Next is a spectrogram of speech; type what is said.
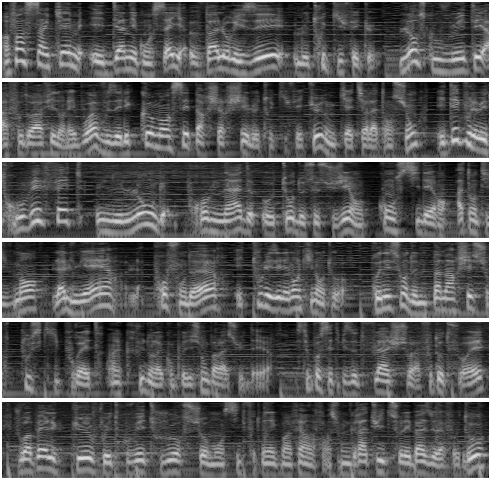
Enfin, cinquième et dernier conseil, valorisez le truc qui fait que. Lorsque vous vous mettez à photographier dans les bois, vous allez commencer par chercher le truc qui fait que, donc qui attire l'attention, et dès que vous l'avez trouvé, faites une longue promenade autour de ce sujet en considérant attentivement la lumière, la profondeur et tous les éléments qui l'entourent. Prenez soin de ne pas marcher sur tout ce qui pourrait être inclus dans la composition par la suite d'ailleurs. C'est tout pour cet épisode flash sur la photo de forêt. Je vous rappelle que vous pouvez trouver toujours sur mon site photomaniac.fr information gratuite sur les bases de la photo.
